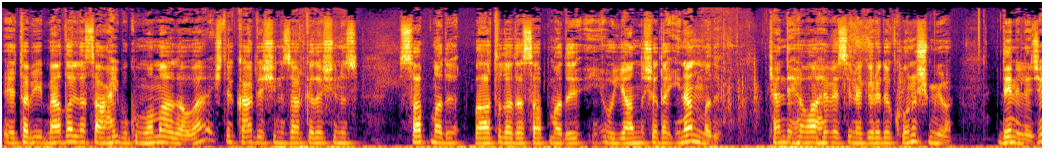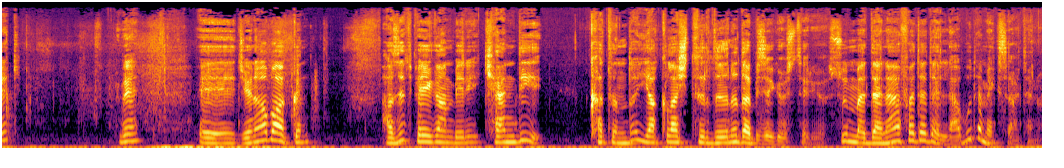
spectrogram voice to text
e, tabi madalla sahibukum ve ma gava işte kardeşiniz arkadaşınız sapmadı, batıla da sapmadı, o yanlışa da inanmadı. Kendi heva hevesine göre de konuşmuyor denilecek. Ve e, Cenab-ı Hakk'ın Hazreti Peygamberi kendi katında yaklaştırdığını da bize gösteriyor. Sümme dena fededella. Bu demek zaten o.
